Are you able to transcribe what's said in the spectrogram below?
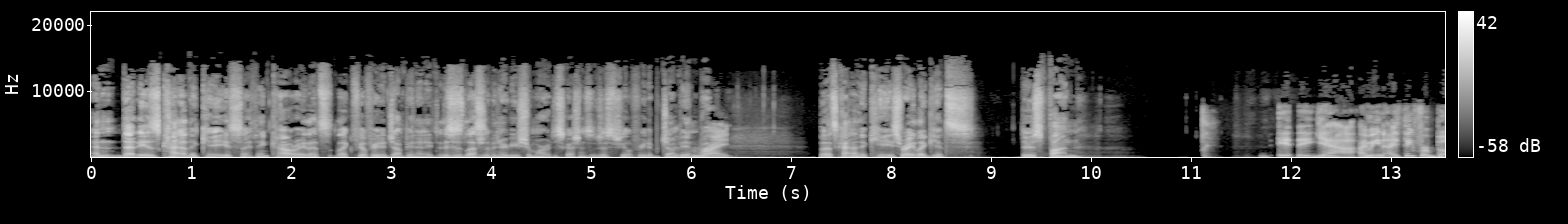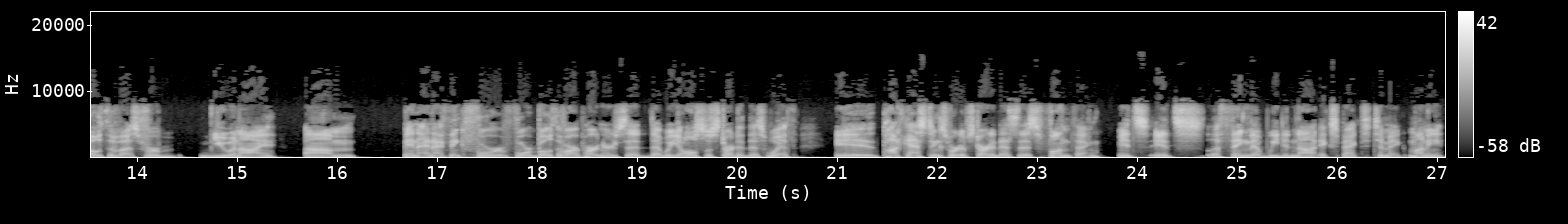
and that is kind of the case, I think, Kyle. Right? That's like, feel free to jump in. It. This is less of an interview show, more of a discussion. So just feel free to jump in. But, Right. But that's kind of the case, right? Like it's there's fun. It, it- yeah. I mean, I think for both of us, for you and I, um, and and I think for for both of our partners that that we also started this with, it, podcasting sort of started as this fun thing. It's it's a thing that we did not expect to make money.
